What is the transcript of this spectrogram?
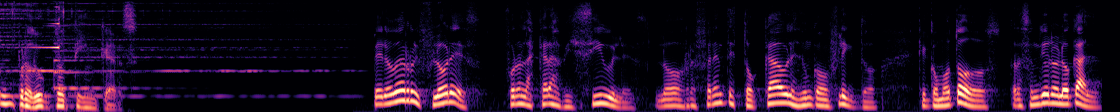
un producto Tinkers. Pero Berro y Flores fueron las caras visibles, los referentes tocables de un conflicto que, como todos, trascendió lo local,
